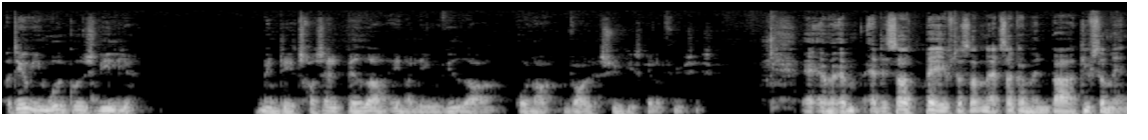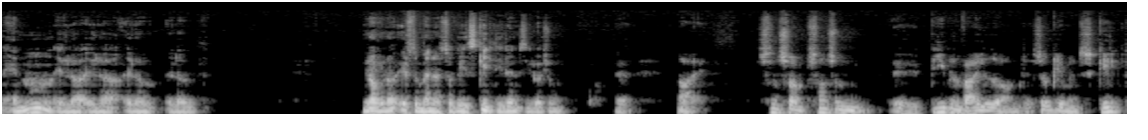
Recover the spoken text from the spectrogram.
og det er jo imod Guds vilje, men det er trods alt bedre end at leve videre under vold, psykisk eller fysisk. Er, det så bagefter sådan, at så kan man bare gifte sig med en anden, eller, eller, eller, eller når, når, efter man er så ved skilt i den situation? Ja. Nej. Sådan som, sådan som øh, Bibelen vejleder om det, så bliver man skilt,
